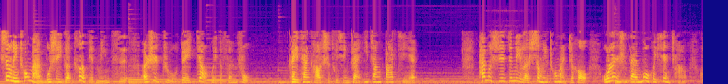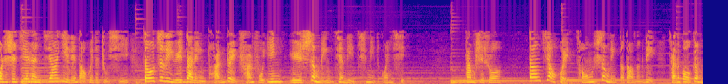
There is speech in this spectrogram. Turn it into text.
圣灵充满不是一个特别的名词，而是主对教会的吩咐，可以参考《使徒行传》一章八节。潘牧师经历了圣灵充满之后，无论是在牧会现场，或者是接任嘉义联导会的主席，都致力于带领团队传福音，与圣灵建立亲密的关系。潘牧师说，当教会从圣灵得到能力，才能够更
